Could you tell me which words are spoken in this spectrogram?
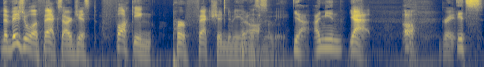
the visual effects are just fucking perfection to me in They're this awesome. movie. Yeah, I mean, Yeah. Oh, great. it's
